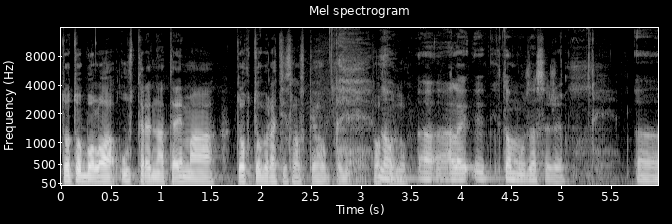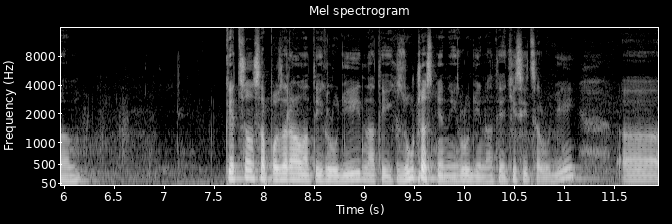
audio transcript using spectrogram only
toto bola ústredná téma tohto bratislavského po- pochodu. No, ale k tomu zase, že um, keď som sa pozeral na tých ľudí, na tých zúčastnených ľudí, na tie tisíce ľudí, uh,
